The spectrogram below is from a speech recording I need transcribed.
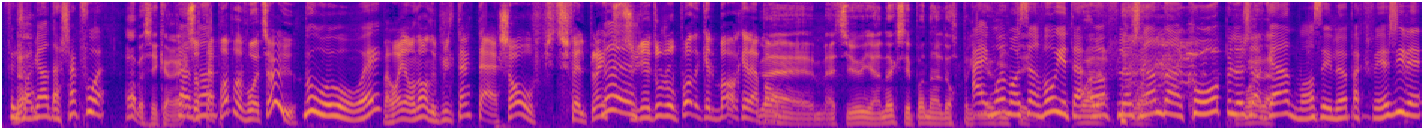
Fait que je regarde à chaque fois. Ah, ben c'est correct. Sur ta propre voiture? Oui, oui, oui, oui. Ben voyons donc, depuis le temps que t'as chauffe, puis tu fais le plein, tu te Ouais. souviens toujours pas de quel bord qu'elle a la pompe. Ben, Mathieu, il y en a que c'est pas dans leur priorité. Hey, moi, mon cerveau, il est à Voilà. off. Là. Je rentre dans le cours, puis là, je regarde. Bon, c'est là, parfait, j'y vais.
